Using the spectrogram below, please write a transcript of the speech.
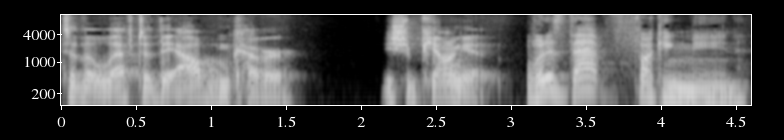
to the left of the album cover. You should pyong it. What does that fucking mean?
